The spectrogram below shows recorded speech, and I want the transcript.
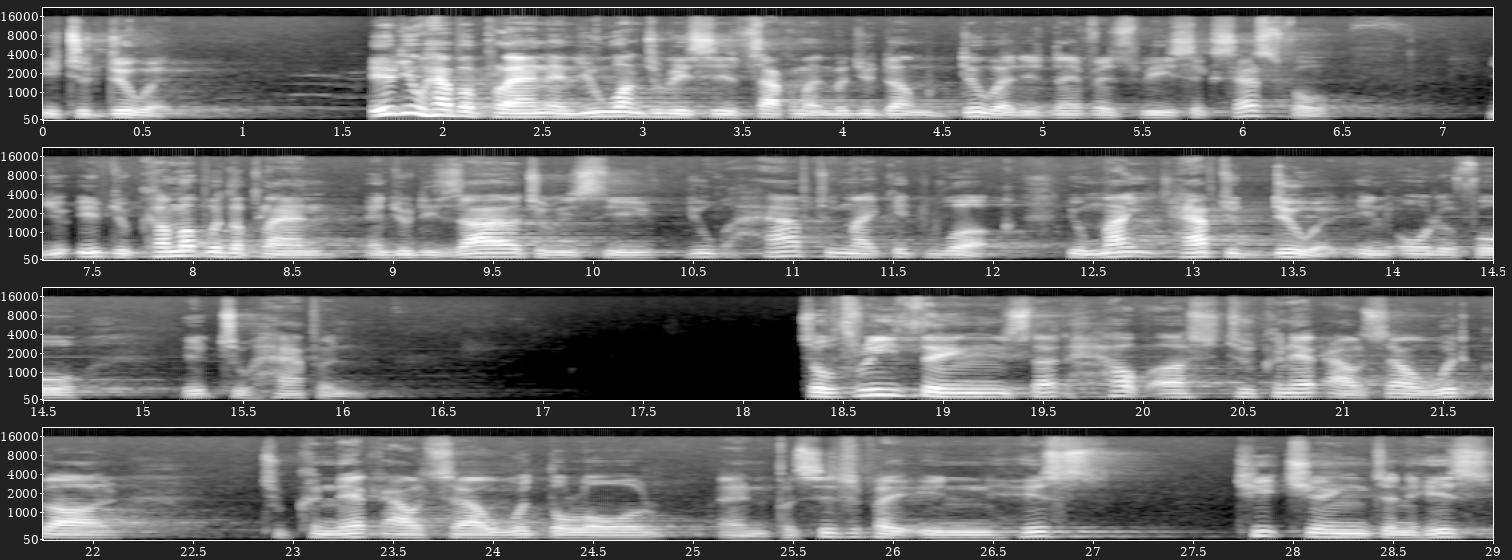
is to do it. If you have a plan and you want to receive sacrament, but you don't do it, it never be successful. You, if you come up with a plan and you desire to receive, you have to make it work. You might have to do it in order for it to happen. So, three things that help us to connect ourselves with God, to connect ourselves with the Lord, and participate in His teachings and His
